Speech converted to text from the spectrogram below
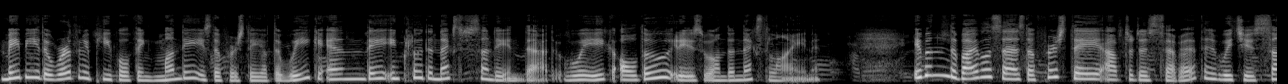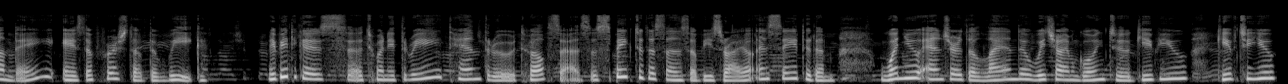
Maybe the worldly people think Monday is the first day of the week and they include the next Sunday in that week, although it is on the next line. Even the Bible says the first day after the Sabbath, which is Sunday, is the first of the week. Leviticus uh, 23, 10 through 12 says, Speak to the sons of Israel and say to them, When you enter the land which I am going to give you, give to you,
